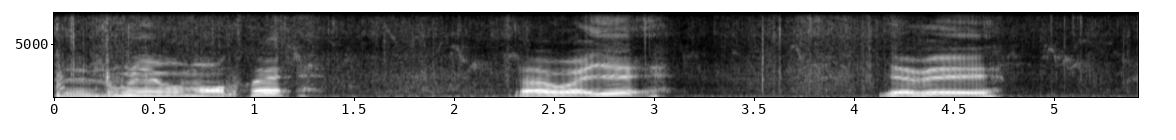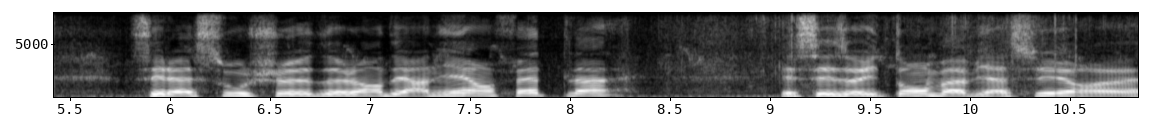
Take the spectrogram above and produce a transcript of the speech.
Je voulais vous montrer. Là, vous voyez, il y avait... C'est la souche de l'an dernier, en fait, là. Et ces œilletons, bah, bien sûr, euh,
